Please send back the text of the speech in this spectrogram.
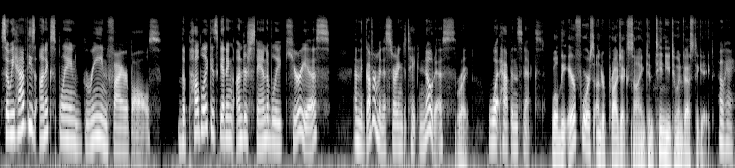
So we have these unexplained green fireballs. The public is getting understandably curious, and the government is starting to take notice. Right. What happens next? Well, the Air Force under Project Sign continued to investigate, Okay.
